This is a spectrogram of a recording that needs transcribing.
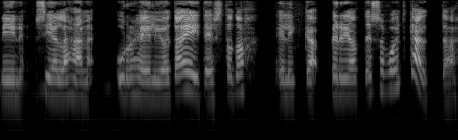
niin siellähän urheilijoita ei testata, eli periaatteessa voit käyttää.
